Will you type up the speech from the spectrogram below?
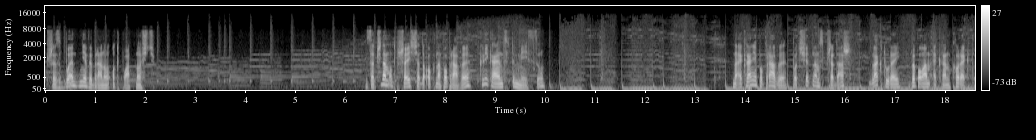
przez błędnie wybraną odpłatność. Zaczynam od przejścia do okna poprawy, klikając w tym miejscu Na ekranie poprawy podświetlam sprzedaż, dla której wywołam ekran korekty.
